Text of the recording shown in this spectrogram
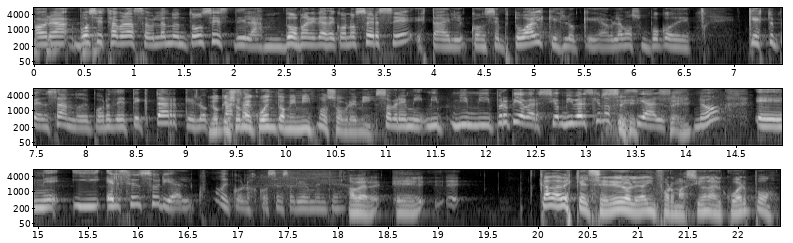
Ahora, vos estabas hablando entonces de las dos maneras de conocerse. Está el conceptual, que es lo que hablamos un poco de qué estoy pensando, de por detectar qué es lo que Lo que yo me cuento a mí mismo sobre mí. Sobre mí, mi, propia versión, mi versión oficial, ¿no? y el sensorial, ¿cómo me conozco sensorialmente? A ver, eh, eh, cada vez que el cerebro le da información al cuerpo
